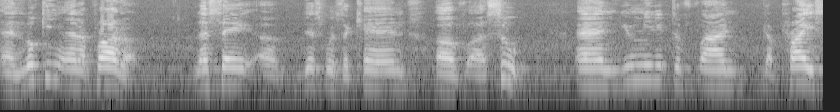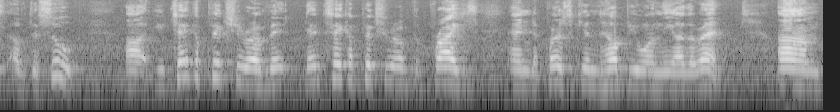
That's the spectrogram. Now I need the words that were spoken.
and looking at a product, let's say uh, this was a can of uh, soup, and you needed to find the price of the soup, uh, you take a picture of it, then take a picture of the price, and the person can help you on the other end. Um,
